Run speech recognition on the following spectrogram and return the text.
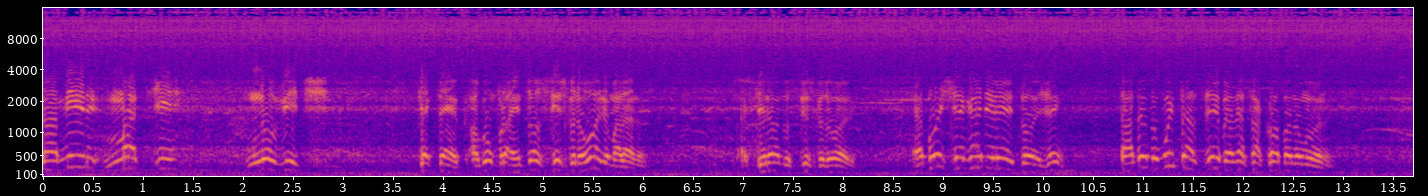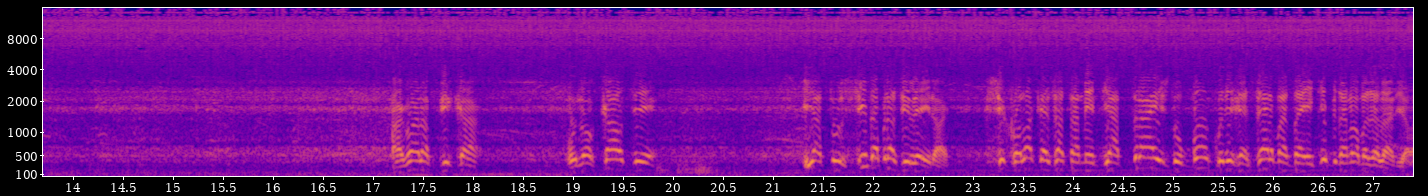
Damir Matinovic. O que, que tem? Algum pro... Entrou cisco no olho, malandro? Tá tirando o cisco do olho. É bom chegar direito hoje, hein? Tá dando muita zebra nessa Copa do Mundo. Agora fica o nocaute e a torcida brasileira se coloca exatamente atrás do banco de reservas da equipe da Nova Zelândia.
